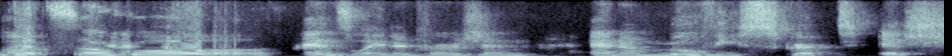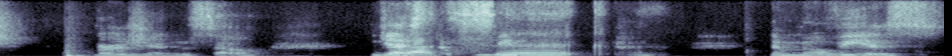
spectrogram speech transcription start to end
Uh, That's uh, so cool. Translated version and a movie script ish version. So, yes, That's sick. The movie is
